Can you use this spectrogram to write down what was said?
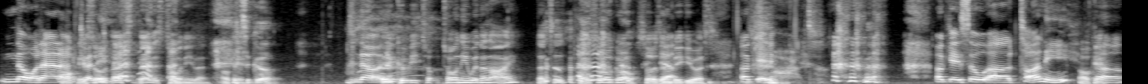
No, not Okay, actually. so that's, then it's Tony then. Okay. It's a girl. no, it could be t- Tony with an I. That's a that's a girl, so it's Yeah. ambiguous. Okay. Smart. Okay, so uh, Tony Okay. uh,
